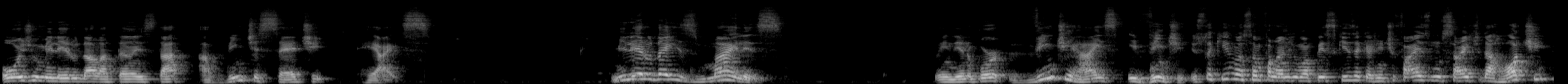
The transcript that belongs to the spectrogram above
hoje o milheiro da Latam está a R$ 27,00. Milheiro da Smiles, vendendo por R$ 20,20. Isso aqui nós estamos falando de uma pesquisa que a gente faz no site da Hot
